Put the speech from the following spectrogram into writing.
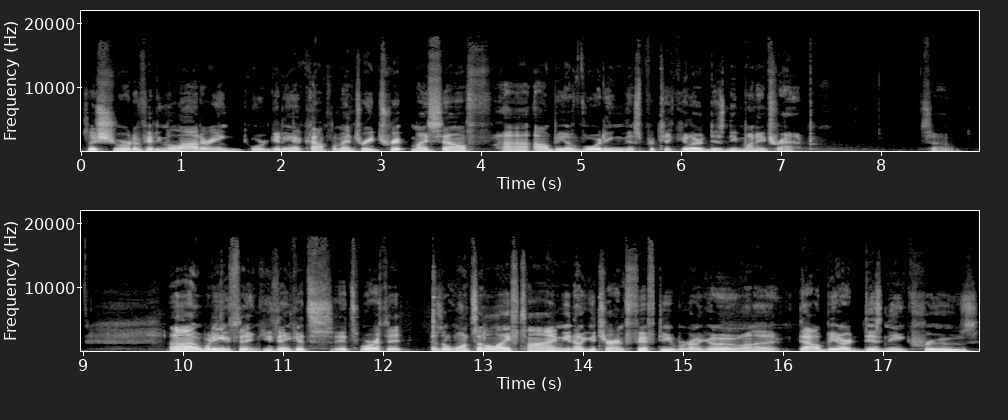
So, short of hitting the lottery or getting a complimentary trip myself, uh, I'll be avoiding this particular Disney money trap. So, I don't know. What do you think? You think it's it's worth it as a once in a lifetime? You know, you turn fifty, we're gonna go on a that'll be our Disney cruise.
